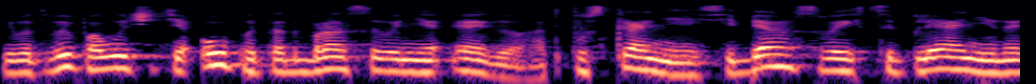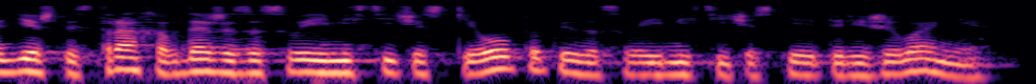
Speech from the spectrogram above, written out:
И вот вы получите опыт отбрасывания эго, отпускания себя, своих цепляний, надежд и страхов даже за свои мистические опыты, за свои мистические переживания –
